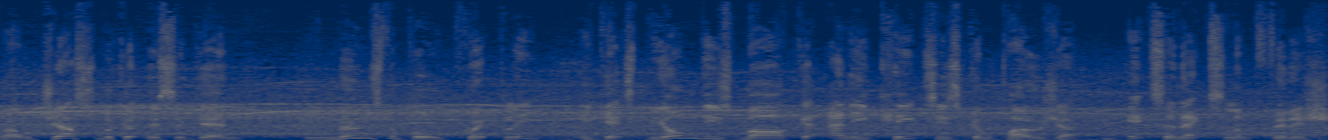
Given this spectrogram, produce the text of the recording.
Well, just look at this again. He moves the ball quickly, he gets beyond his marker, and he keeps his composure. It's an excellent finish.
